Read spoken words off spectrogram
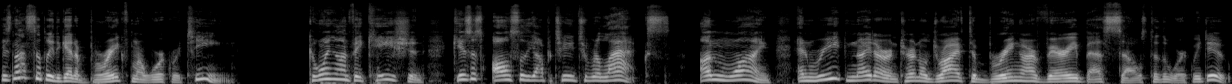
is not simply to get a break from our work routine. Going on vacation gives us also the opportunity to relax, unwind, and reignite our internal drive to bring our very best selves to the work we do.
